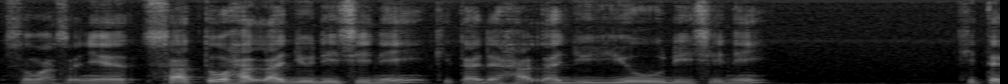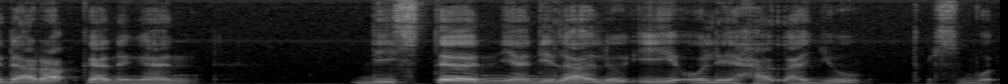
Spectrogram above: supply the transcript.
So maksudnya satu had laju di sini, kita ada had laju U di sini. Kita darabkan dengan distance yang dilalui oleh had laju tersebut.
